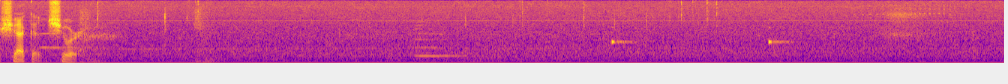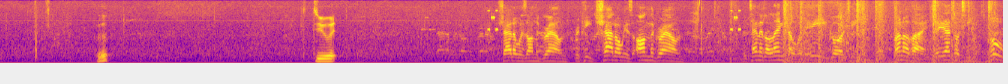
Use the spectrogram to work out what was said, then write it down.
Shotgun, sure. Oop. Do it. Shadow is on the ground. Repeat, Shadow is on the ground. Lieutenant Alenko with Aegohr team. Mannovai, Jaeto teams, move.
